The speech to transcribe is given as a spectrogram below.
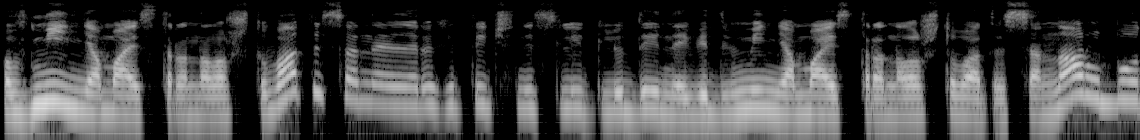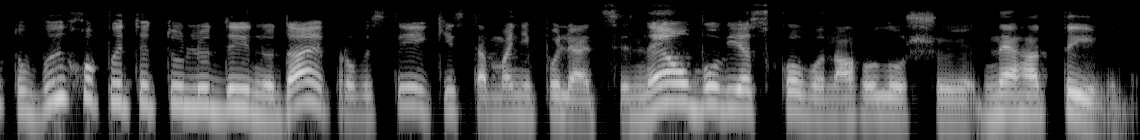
вміння майстра налаштуватися на енергетичний слід людини, від вміння майстра налаштуватися на роботу, вихопити ту людину, да, і провести якісь там маніпуляції. Не обов'язково наголошую негативні.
